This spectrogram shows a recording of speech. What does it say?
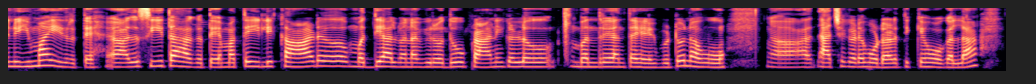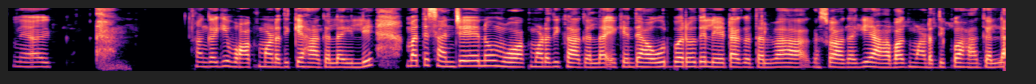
ಏನು ಹಿಮ ಇರುತ್ತೆ, ಅದು ಶೀತ ಆಗುತ್ತೆ. ಮತ್ತು ಇಲ್ಲಿ ಕಾಡು ಮಧ್ಯ ಅಲ್ವಾ ನಾವಿರೋದು, ಪ್ರಾಣಿಗಳು ಬಂದರೆ ಅಂತ ಹೇಳಿಬಿಟ್ಟು ನಾವು ಆಚೆ ಕಡೆ ಓಡಾಡೋದಕ್ಕೆ ಹೋಗಲ್ಲ. ಹಾಗಾಗಿ ವಾಕ್ ಮಾಡೋದಕ್ಕೆ ಆಗಲ್ಲ ಇಲ್ಲಿ. ಮತ್ತು ಸಂಜೆಯೂ ವಾಕ್ ಮಾಡೋದಕ್ಕೆ ಆಗಲ್ಲ. ಏಕೆಂದರೆ ಅವ್ರು ಬರೋದೇ ಲೇಟ್ ಆಗುತ್ತಲ್ವಾ? ಸೊ ಹಾಗಾಗಿ ಆವಾಗ ಮಾಡೋದಕ್ಕೂ ಆಗಲ್ಲ.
